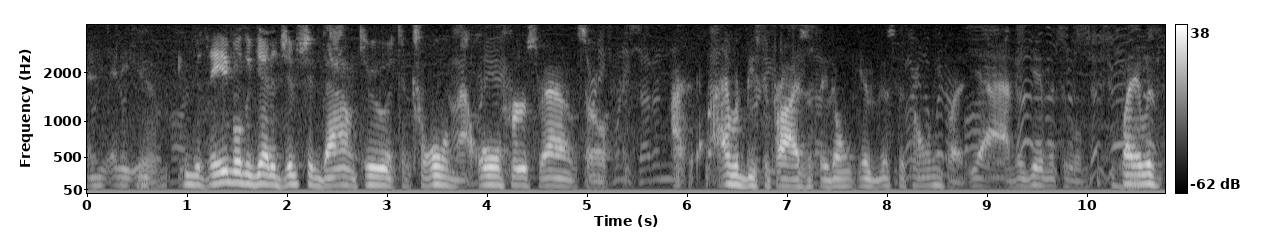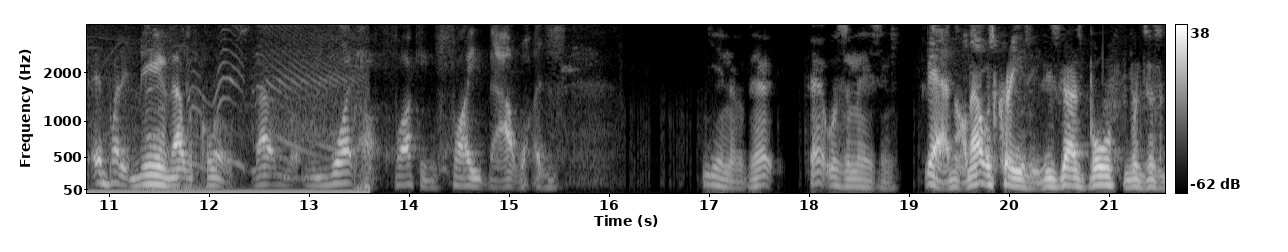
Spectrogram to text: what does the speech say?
And, and he, he was able to get Egyptian down too and control him that whole first round. So I, I would be surprised if they don't give this to Tony, but yeah, they gave it to him. But it was, but it, man, that was close. That what a fucking fight that was. You know, that that was amazing. Yeah, no, that was crazy. These guys both were just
